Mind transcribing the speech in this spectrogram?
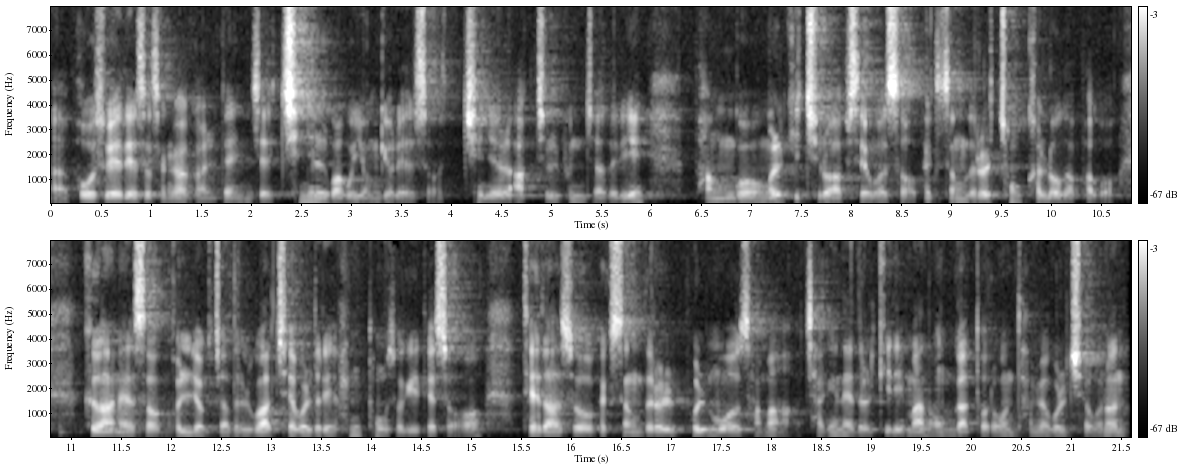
아, 보수에 대해서 생각할 때 이제 친일과고 연결해서 친일 악질 분자들이 방공을 기치로 앞세워서 백성들을 총칼로 갑하고 그 안에서 권력자들과 재벌들이 한 통속이 돼서 대다수 백성들을 볼모 삼아 자기네들끼리만 온갖 더러운 탐욕을 채우는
